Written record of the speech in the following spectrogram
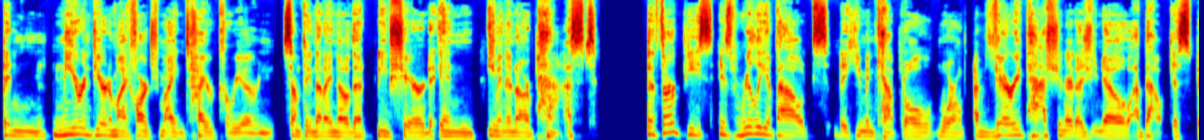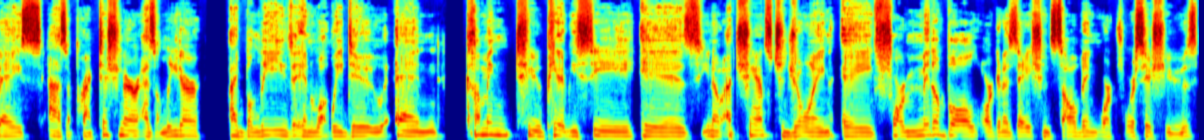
been near and dear to my heart for my entire career and something that I know that we've shared in even in our past. The third piece is really about the human capital world. I'm very passionate, as you know, about this space as a practitioner, as a leader. I believe in what we do and coming to PwC is, you know, a chance to join a formidable organization solving workforce issues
